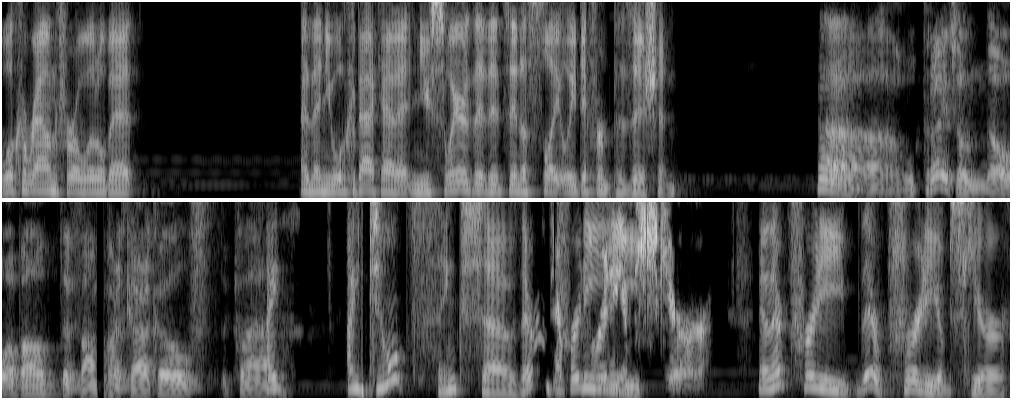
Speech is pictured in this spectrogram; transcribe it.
look around for a little bit, and then you look back at it, and you swear that it's in a slightly different position. Ah, would Rigel know about the vampire gargoyles clan? I- I don't think so. They're, They're pretty, pretty obscure. yeah, they're pretty. They're pretty obscure.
